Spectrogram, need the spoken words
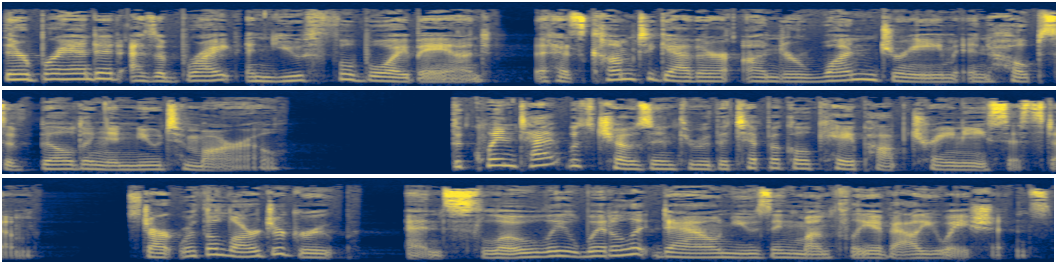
They're branded as a bright and youthful boy band that has come together under one dream in hopes of building a new tomorrow. The quintet was chosen through the typical K pop trainee system start with a larger group and slowly whittle it down using monthly evaluations.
